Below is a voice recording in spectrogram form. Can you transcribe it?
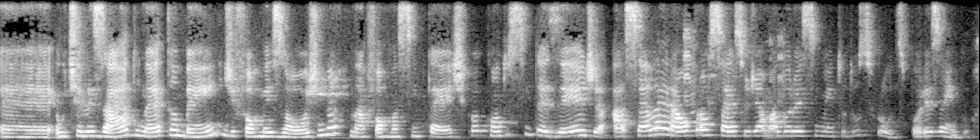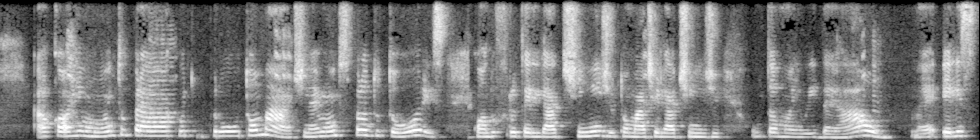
é, utilizado, né, também de forma exógena, na forma sintética, quando se deseja acelerar o processo de amadurecimento dos frutos. Por exemplo, ocorre muito para o tomate, né? Muitos produtores, quando o fruto ele atinge, o tomate ele atinge um tamanho ideal, né? Eles,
